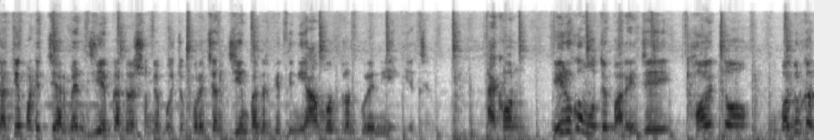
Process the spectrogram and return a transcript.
জাতীয় পার্টির চেয়ারম্যান জি এম কাদেরের সঙ্গে বৈঠক করেছেন। জি এম কাদেরকে তিনি আমন্ত্রণ করে নিয়ে গিয়েছেন। এখন এরকম হতে পারে যে হয়তো কাদের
